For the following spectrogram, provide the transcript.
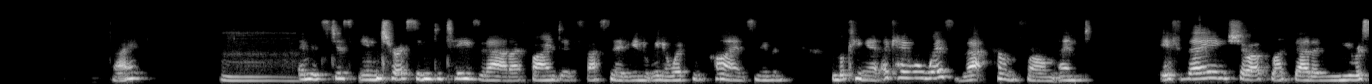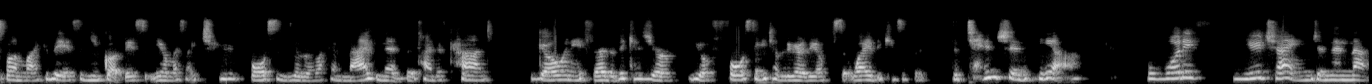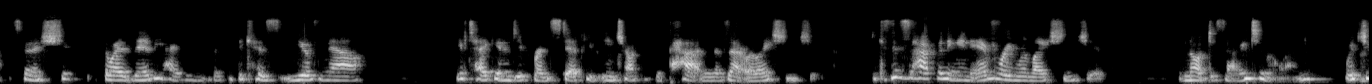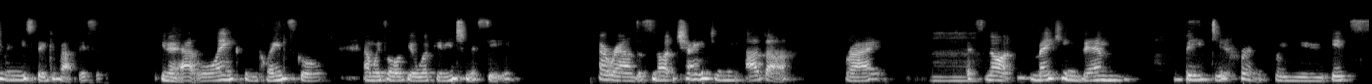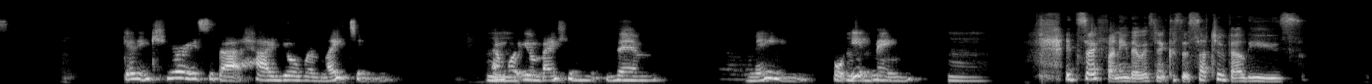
Right? Mm. And it's just interesting to tease it out. I find it fascinating and, you know, working with clients and even looking at, okay, well, where's that come from? And if they show up like that and you respond like this and you've got this, you're almost like two forces of like a magnet that kind of can't go any further because you're you're forcing each other to go the opposite way because of the, the tension here. Well, what if you change and then that's going to shift the way that they're behaving because you've now you've taken a different step, you've interrupted the pattern of that relationship. Because this is happening in every relationship, not just our intimate one, which you mean you speak about this, you know, at length in Queen School and with all of your work in intimacy, around. It's not changing the other, right? Mm. It's not making them be different for you. It's getting curious about how you're relating mm. and what you're making them mean or mm. it mean. Mm. It's so funny though, isn't it? Because it's such a values.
